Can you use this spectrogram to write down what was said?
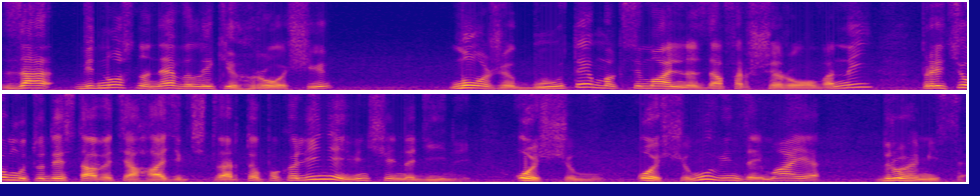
за відносно невеликі гроші може бути максимально зафарширований. При цьому туди ставиться газік четвертого покоління, і він ще й надійний. Ось чому. Ось чому він займає друге місце.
